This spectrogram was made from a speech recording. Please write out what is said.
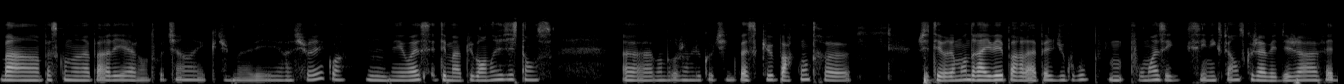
ben, parce qu'on en a parlé à l'entretien et que tu m'avais rassuré, quoi. Mmh. Mais ouais, c'était ma plus grande résistance avant de rejoindre le coaching. Parce que par contre, j'étais vraiment drivée par l'appel du groupe. Pour moi, c'est une expérience que j'avais déjà faite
